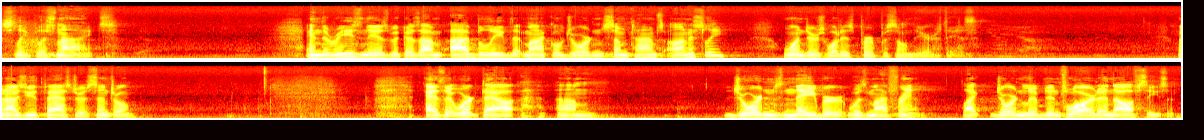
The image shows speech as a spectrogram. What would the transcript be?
sleepless nights. And the reason is because I'm, I believe that Michael Jordan sometimes, honestly, wonders what his purpose on the earth is. When I was youth pastor at Central, as it worked out, um, Jordan's neighbor was my friend. Like Jordan lived in Florida in the off season,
